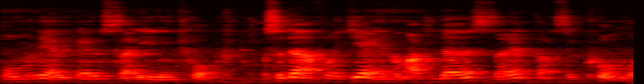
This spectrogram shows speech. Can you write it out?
hormonell hälsa i din kropp. Och så därför genom att lösa detta så kommer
